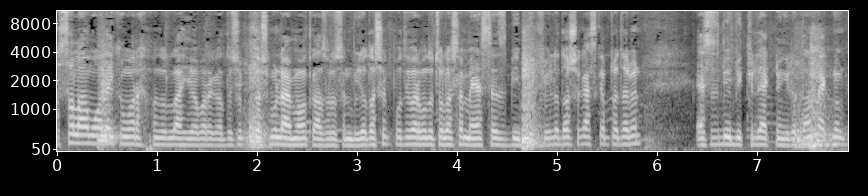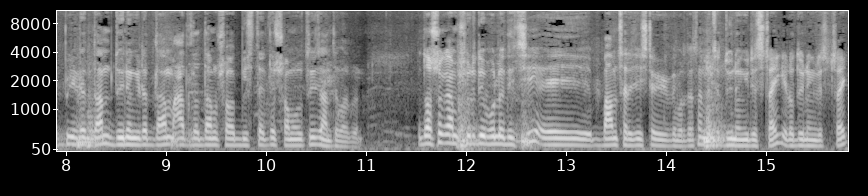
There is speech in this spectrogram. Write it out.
আসসালামু আলাইকুম রহমতুল্লাহি আবরাকাত মূল্য আমি মোহাম্মদ কাজর হোসেন বিজয়। দর্শক প্রতিবার মতো চলে আসলাম এস এস বি বিক্রিলে দর্শক, আজকে আপনারা যাবেন এস এস বি বিক্রিলে এক নঙ্গিটার দাম, এক নং দাম, দুই নঙ্গিটার দাম, আদলার দাম সব বিস্তারিত সমস্ত জানতে পারবেন। দর্শক, আমি শুরুতে বলে দিচ্ছি, এই বাম সাইড যে স্ট্রাইক দেখতে পারতেছেন হচ্ছে দুই নঙ্গিটার স্ট্রাইক এটা দুই নঙ্গিটার স্ট্রাইক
